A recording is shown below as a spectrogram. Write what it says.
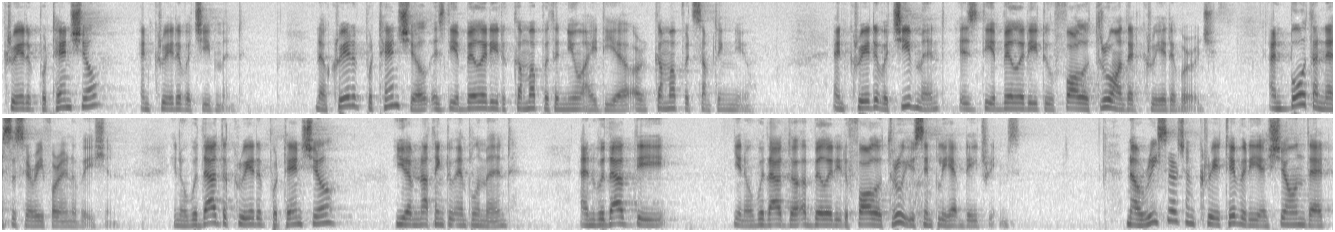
creative potential and creative achievement. Now, creative potential is the ability to come up with a new idea or come up with something new. And creative achievement is the ability to follow through on that creative urge. And both are necessary for innovation. You know, without the creative potential, you have nothing to implement. And without the, you know, without the ability to follow through, you simply have daydreams. Now, research on creativity has shown that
